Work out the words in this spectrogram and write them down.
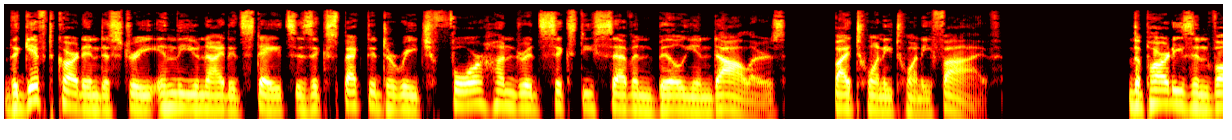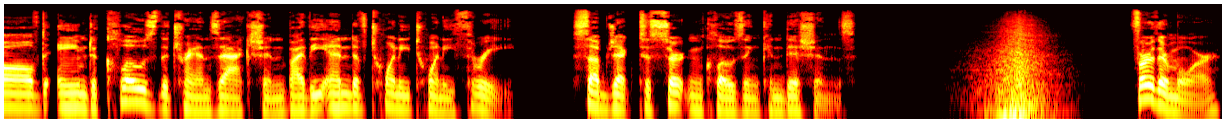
the gift card industry in the United States is expected to reach $467 billion by 2025. The parties involved aim to close the transaction by the end of 2023, subject to certain closing conditions. Furthermore,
